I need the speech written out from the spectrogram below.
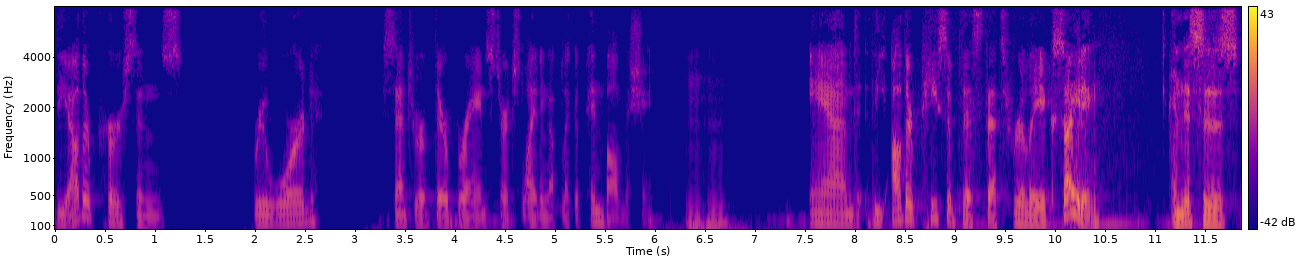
the other person's reward center of their brain starts lighting up like a pinball machine. Mm-hmm. And the other piece of this that's really exciting, and this is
